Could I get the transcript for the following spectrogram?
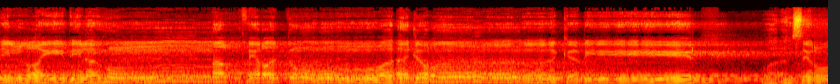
بالغيب لهم مغفرة وأجر كبير. وأسروا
